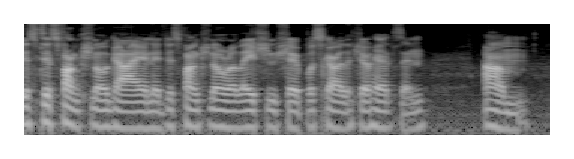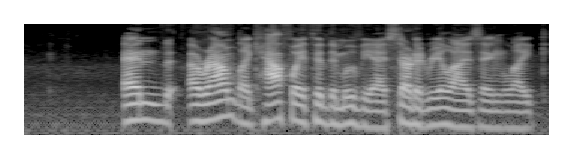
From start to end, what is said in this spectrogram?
this dysfunctional guy in a dysfunctional relationship with Scarlett Johansson. Um and around like halfway through the movie I started realizing like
